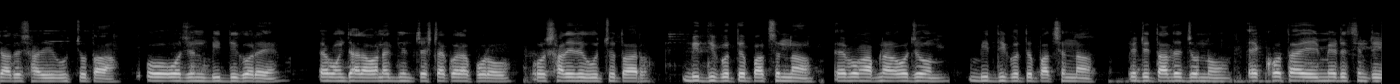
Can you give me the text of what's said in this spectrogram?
যাদের শারীরিক উচ্চতা ও ওজন বৃদ্ধি করে এবং যারা অনেকদিন চেষ্টা করার পরও ও শারীরিক উচ্চতার বৃদ্ধি করতে পারছেন না এবং আপনার ওজন বৃদ্ধি করতে পারছেন না, এটি তাদের জন্য এক কথায় এই মেডিসিনটি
